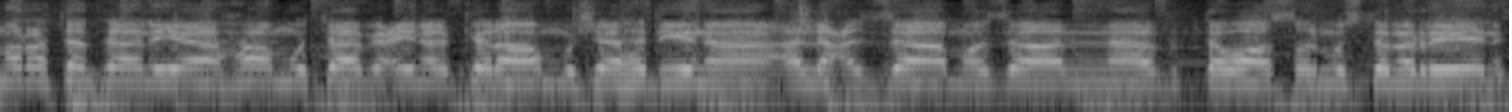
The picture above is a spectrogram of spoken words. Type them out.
مرة ثانية متابعينا الكرام مشاهدينا الأعزاء ما زالنا في التواصل مستمرين.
